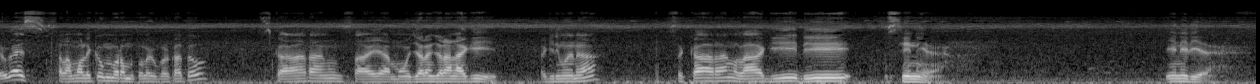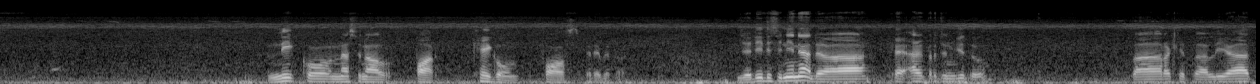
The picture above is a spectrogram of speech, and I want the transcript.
Yo guys, assalamualaikum warahmatullahi wabarakatuh. Sekarang saya mau jalan-jalan lagi. Lagi di mana? Sekarang lagi di sini ya. Ini dia. Niko National Park, Kegon Falls Elevator. Jadi di sini nih ada kayak air terjun gitu. Ntar kita lihat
